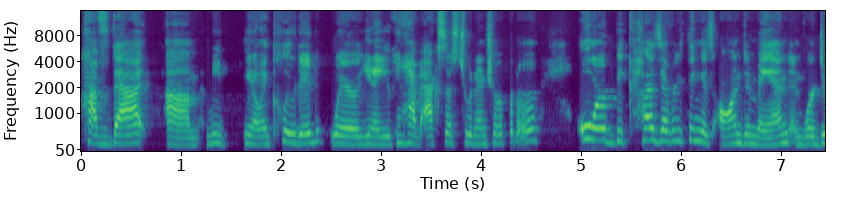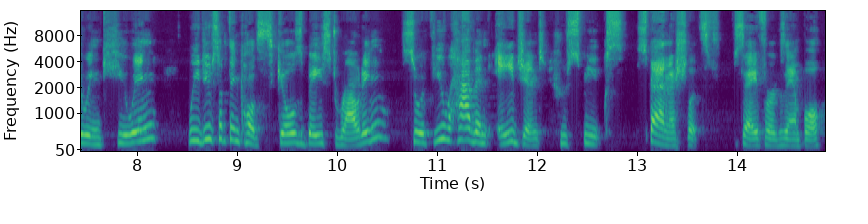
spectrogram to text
have that um, be you know included where you know you can have access to an interpreter, or because everything is on demand and we're doing queuing, we do something called skills based routing. So if you have an agent who speaks Spanish, let's say, for example,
